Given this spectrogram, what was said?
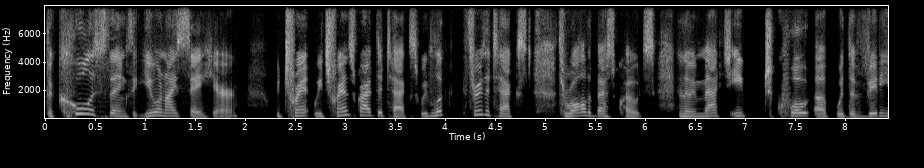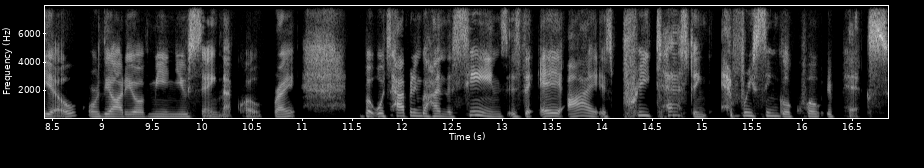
the coolest things that you and I say here we, tra- we transcribe the text, we look through the text, through all the best quotes, and then we match each quote up with the video or the audio of me and you saying that quote, right? But what's happening behind the scenes is the AI is pre testing every single quote it picks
